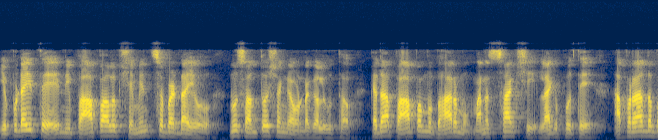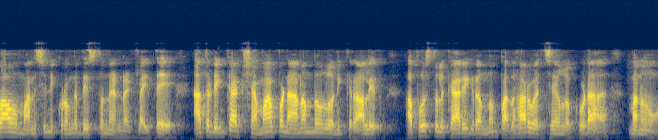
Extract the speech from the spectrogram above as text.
ఎప్పుడైతే నీ పాపాలు క్షమించబడ్డాయో నువ్వు సంతోషంగా ఉండగలుగుతావు. కదా పాపము భారము మనస్సాక్షి లేకపోతే అపరాధ భావం మనిషిని కృంగదీస్తున్నట్లయితే అతడు ఇంకా క్షమాపణ ఆనందంలోనికి రాలేదు. అపోస్తుల కార్యగ్రంథం పదహారు అధ్యాయంలో కూడా మనం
